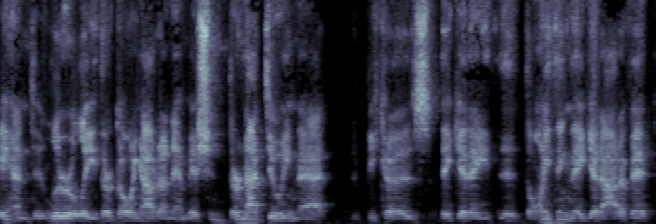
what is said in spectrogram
And literally they're going out on that mission. They're not doing that because they get any the only thing they get out of it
